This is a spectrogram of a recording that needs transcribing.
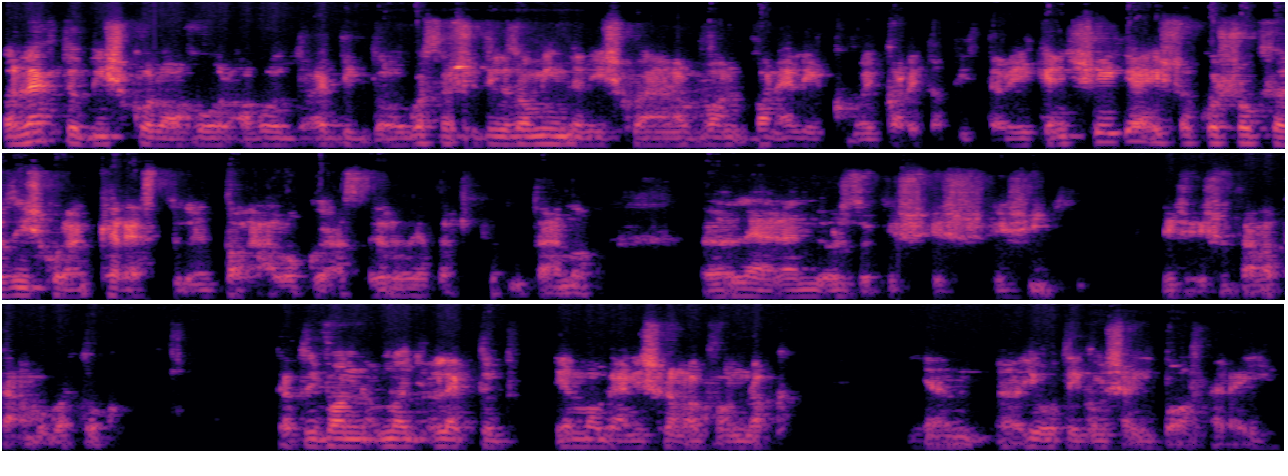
A legtöbb iskola, ahol, ahol eddig dolgoztam, és igazából minden iskolának van, van elég komoly karitatív tevékenysége, és akkor sokszor az iskolán keresztül én találok olyan szervezeteket, utána leellenőrzök, és, és, és így és, és utána támogatok. Tehát, hogy van nagy, a legtöbb ilyen magániskolának vannak ilyen jótékonysági partnerei.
